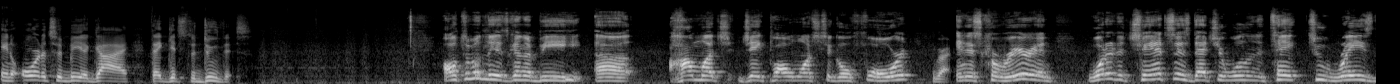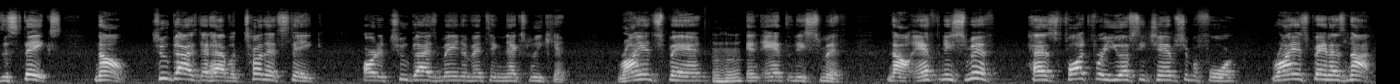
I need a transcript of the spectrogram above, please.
in order to be a guy that gets to do this? Ultimately, it's going to be uh, how much Jake Paul wants to go forward right. in his career and what are the chances that you're willing to take to raise the stakes. Now, two guys that have a ton at stake are the two guys main eventing next weekend Ryan Spann mm-hmm. and Anthony Smith. Now, Anthony Smith has fought for a UFC championship before, Ryan Spann has not.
